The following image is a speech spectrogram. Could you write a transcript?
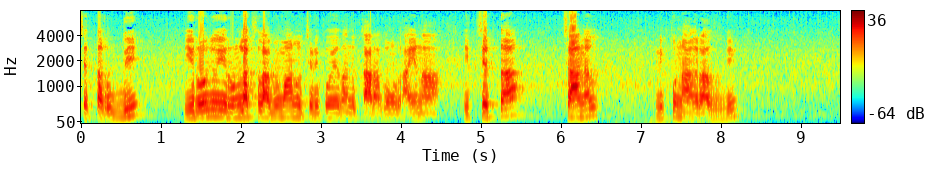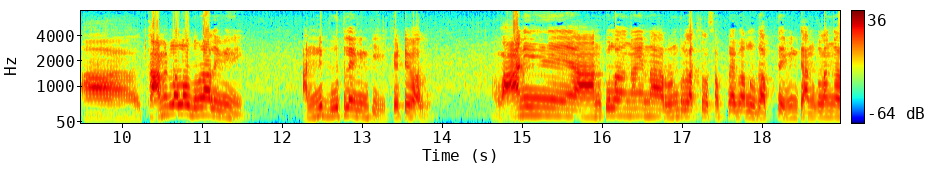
చెత్త రుద్ది. ఈరోజు ఈ రెండు లక్షల అభిమానులు చెడిపోయేదానికి కారకుడు ఆయన ఈ చెత్త ఛానల్ నిప్పు నాగరాజుది. ఆ కామెంట్లలో చూడాలి విని. అన్ని బూతులే వీనికి పెట్టేవాళ్ళు. వాని అనుకూలంగా అయినా రెండు లక్షల సబ్స్క్రైబర్లు తప్పితే వీనికి అనుకూలంగా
